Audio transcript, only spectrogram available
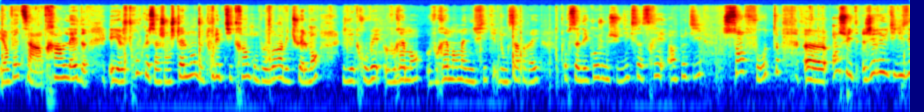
Et en fait, c'est un train LED et je trouve que ça change tellement de tous les petits trains qu'on peut voir habituellement. Je l'ai trouvé vraiment, vraiment magnifique. Donc ça, pareil, pour sa déco, je me suis dit que ça serait un petit sans faute. Euh, ensuite, j'ai réutilisé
